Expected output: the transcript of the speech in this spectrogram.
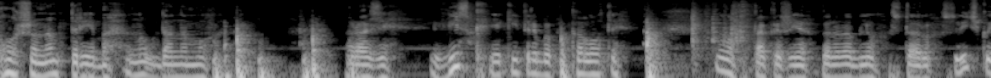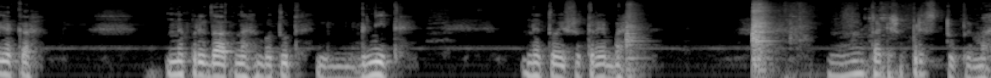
того, що нам треба. Ну, в даному разі віск, який треба поколоти. Ну, також я перероблю стару свічку, яка непридатна, бо тут гніт не той, що треба. Ну, так що приступимо.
